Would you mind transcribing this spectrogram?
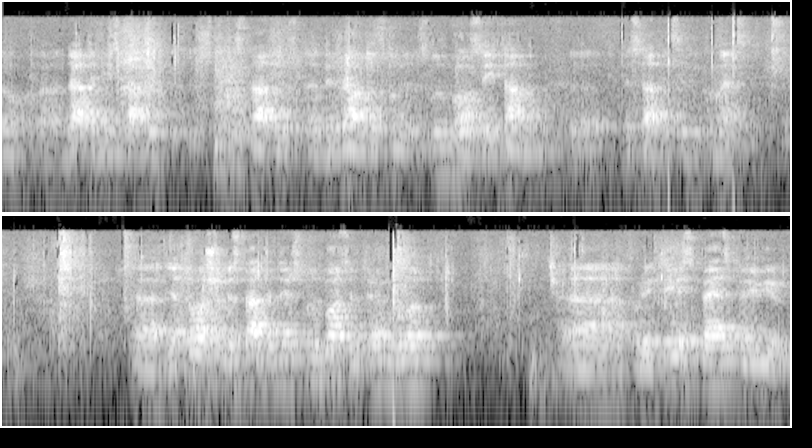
ну, е, дати мені статус, державного службовця і там е, підписати ці документи. Е, Для того, щоб стати держслужбовцем, треба було пройти спецперевірку.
